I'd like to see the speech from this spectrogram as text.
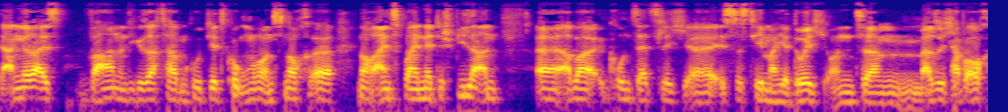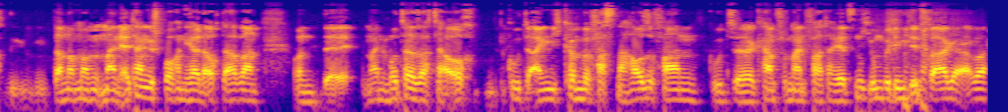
angereist waren und die gesagt haben, gut, jetzt gucken wir uns noch, äh, noch ein, zwei nette Spiele an. Äh, aber grundsätzlich äh, ist das Thema hier durch. Und ähm, also ich habe auch dann nochmal mit meinen Eltern gesprochen, die halt auch da waren. Und äh, meine Mutter sagte auch, gut, eigentlich können wir fast nach Hause fahren. Gut, äh, kam für meinen Vater jetzt nicht unbedingt in Frage, aber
